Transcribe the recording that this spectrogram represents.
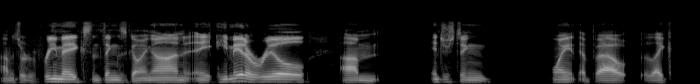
um, sort of remakes and things going on. And he, he made a real um, interesting point about like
